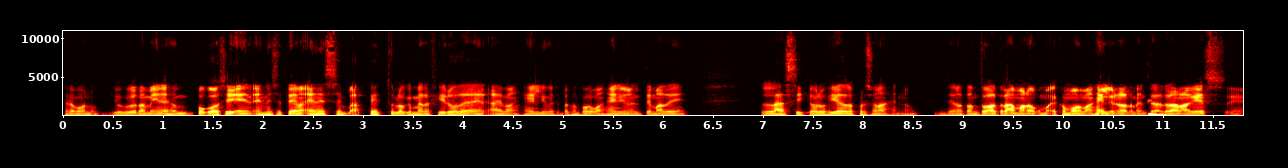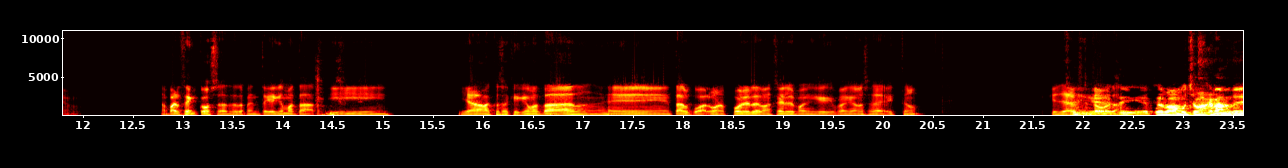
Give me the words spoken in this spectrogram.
Pero bueno, yo creo también es un poco así, en, ese tema, en ese aspecto lo que me refiero de, a Evangelio, que se parece un poco Evangelio en el tema de la psicología de los personajes, ¿no? Ya no tanto la trama, ¿no? Como, es como Evangelio, ¿no? Realmente la trama que es... eh, aparecen cosas de repente que hay que matar y... Y ahora las cosas que hay que matar, eh, tal cual. Bueno, spoiler de Evangelio para que, para que no se haya visto, ¿no? Que ya Sí, ahora. sí, después va mucho más grande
